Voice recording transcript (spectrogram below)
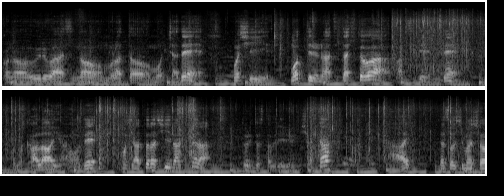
このウールワースのもらったおもちゃでもし持ってるの当てた人は罰ゲームでこの辛い方でもし新しいのあったらドリトス食べれるようにしようか。はい。じゃあそうしましょう。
